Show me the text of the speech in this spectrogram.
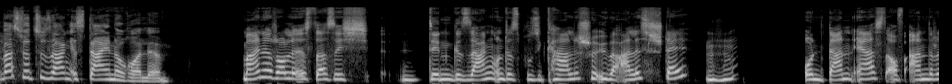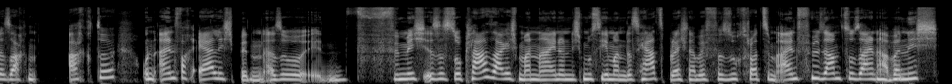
Was würdest du sagen, ist deine Rolle? Meine Rolle ist, dass ich den Gesang und das Musikalische über alles stelle mhm. und dann erst auf andere Sachen achte und einfach ehrlich bin. Also für mich ist es so klar, sage ich mal nein und ich muss jemandem das Herz brechen, aber ich versuche trotzdem einfühlsam zu sein, mhm. aber nicht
